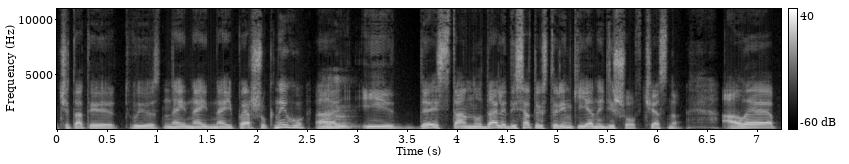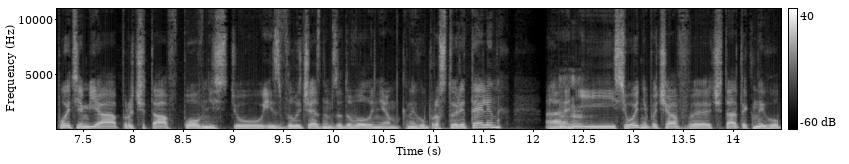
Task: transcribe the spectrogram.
читати твою най, най, найпершу книгу, а, і десь там ну далі десятої сторінки я не дійшов, чесно. Але потім я прочитав повністю із величезним задоволенням книгу про сторітелінг. Uh-huh. І сьогодні почав е, читати книгу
